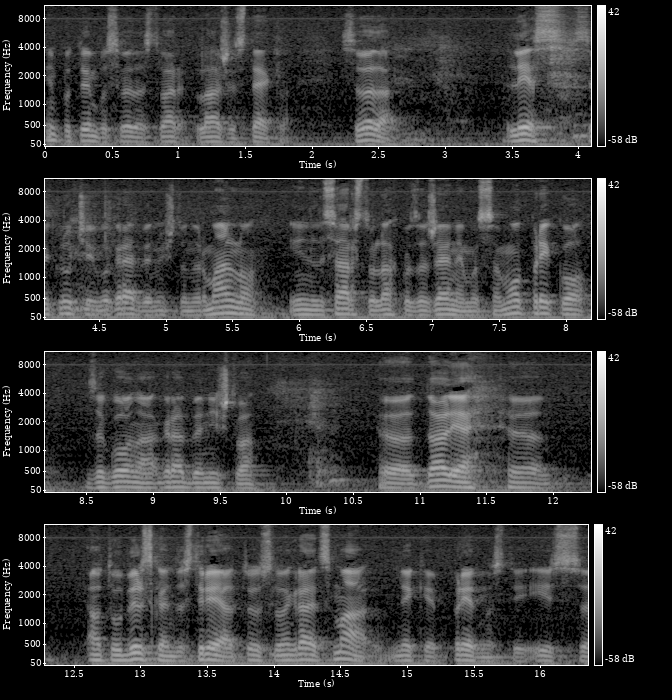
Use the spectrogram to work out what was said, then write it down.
In potem bo seveda stvar lažje stekla. Seveda, les se ključi v gradbeništvo normalno in lesarstvo lahko zaženemo samo preko zagona gradbeništva. Eh, Dalje, eh, avtomobilska industrija, je Slovengradec ima neke prednosti iz uh,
